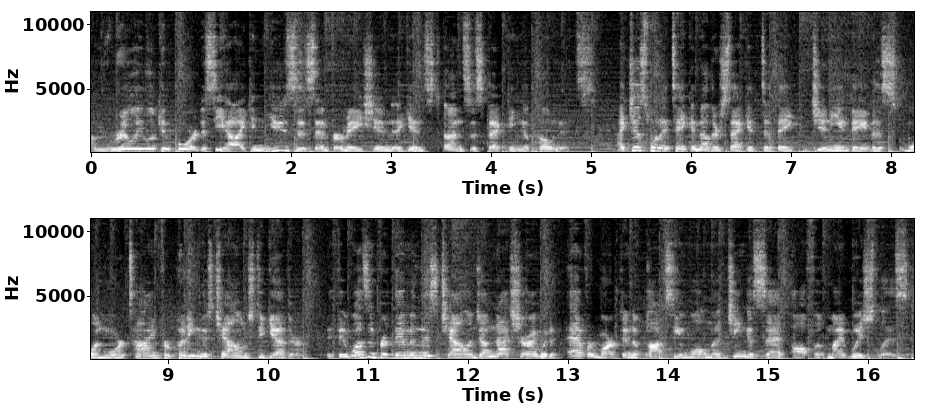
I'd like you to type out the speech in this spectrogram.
I'm really looking forward to see how I can use this information against unsuspecting opponents. I just want to take another second to thank Jennie and Davis one more time for putting this challenge together. If it wasn't for them in this challenge, I'm not sure I would have ever marked an epoxy and walnut Jenga set off of my wish list.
